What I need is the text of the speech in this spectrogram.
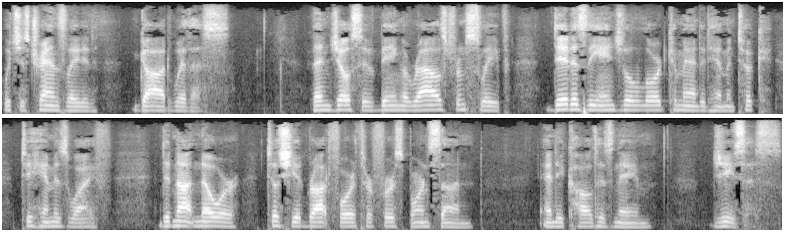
which is translated God with us. Then Joseph, being aroused from sleep, did as the angel of the Lord commanded him, and took to him his wife, did not know her till she had brought forth her firstborn son, and he called his name Jesus.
